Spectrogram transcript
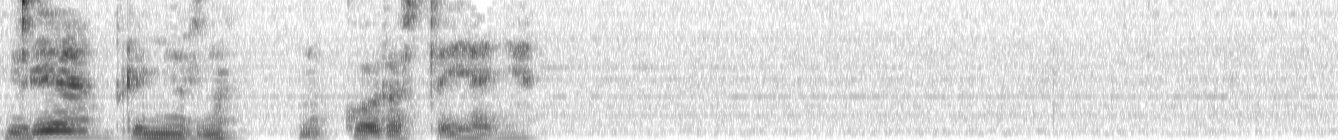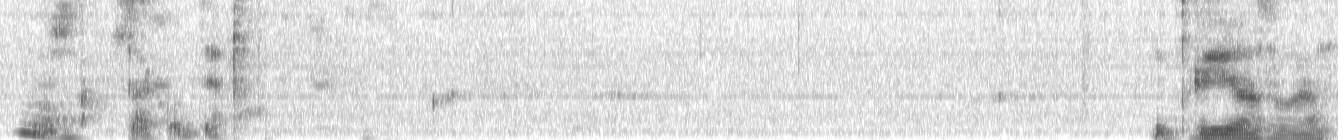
Меряем примерно на какое расстояние. Ну, так вот где-то. И привязываем.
